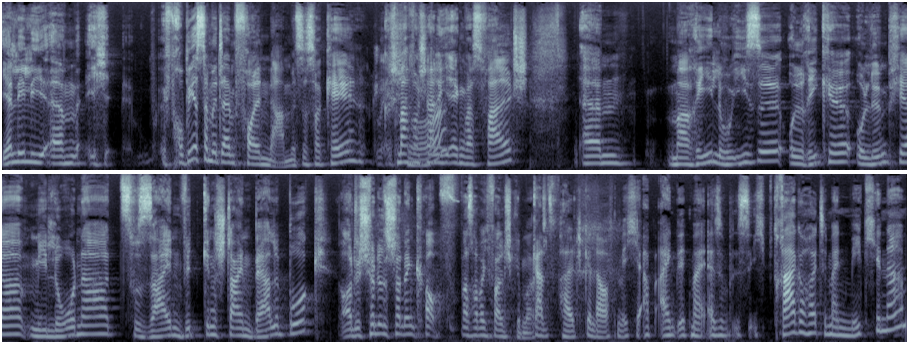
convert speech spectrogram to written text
Ja, Lilly, ähm, ich, ich probiere es mal mit deinem vollen Namen. Ist das okay? Ich mache Sure. wahrscheinlich irgendwas falsch. Ähm, Marie-Louise, Ulrike, Olympia, Milona, zu sein, Wittgenstein, Berleburg. Oh, du schüttelst schon den Kopf. Was habe ich falsch gemacht? Ganz falsch gelaufen. Ich habe eigentlich mal, also ich trage heute meinen Mädchennamen.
